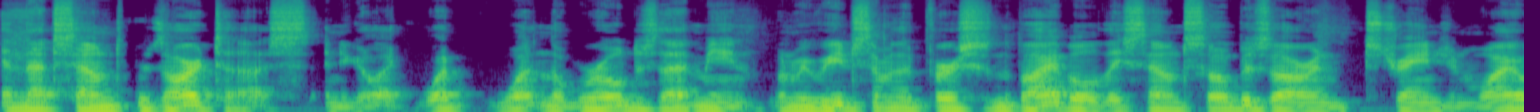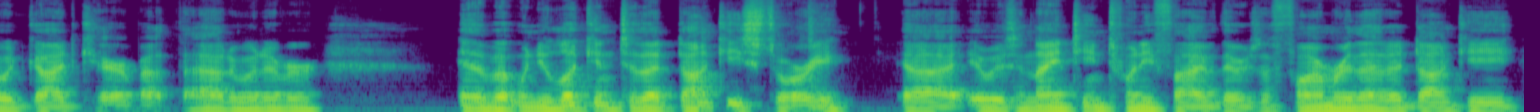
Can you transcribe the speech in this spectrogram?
And that sounds bizarre to us, and you go like, "What? What in the world does that mean?" When we read some of the verses in the Bible, they sound so bizarre and strange, and why would God care about that or whatever? And, but when you look into that donkey story, uh, it was in 1925. There was a farmer that had a donkey.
